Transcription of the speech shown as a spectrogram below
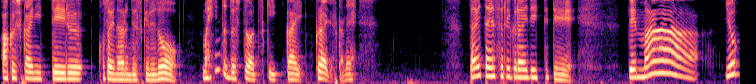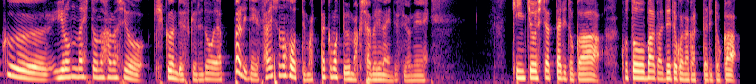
握手会に行っていることになるんですけれど、まあ、ヒントとしては月1回くらいですかね。だいたいそれぐらいで行ってて、で、まあ、よくいろんな人の話を聞くんですけれど、やっぱりね、最初の方って全くもってうまく喋れないんですよね。緊張しちゃったりとか、言葉が出てこなかったりとか。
